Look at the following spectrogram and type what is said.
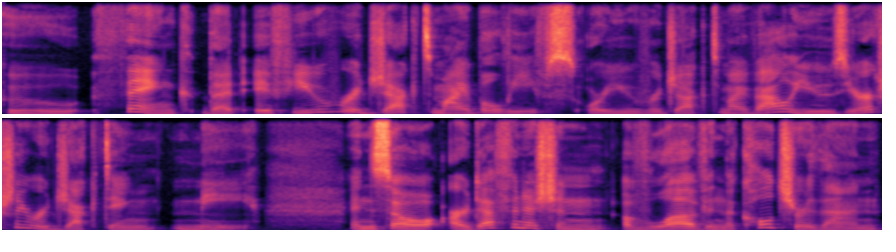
who think that if you reject my beliefs or you reject my values, you're actually rejecting me. And so, our definition of love in the culture then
